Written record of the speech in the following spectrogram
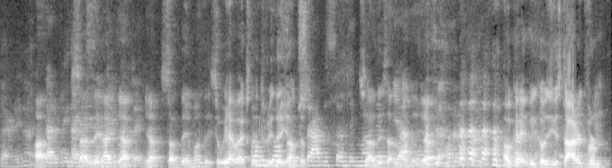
Saturday night. huh? Saturday night. Saturday night, yeah, Monday. yeah, Sunday, Monday. So we have Oh, actually we three go day from Yom Tov. Shabbos, Sunday, Monday. Sunday, Sunday, Yeah. Monday, yeah. okay, because you started from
